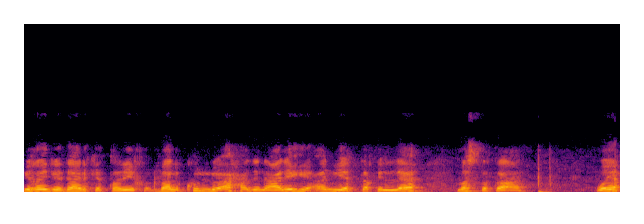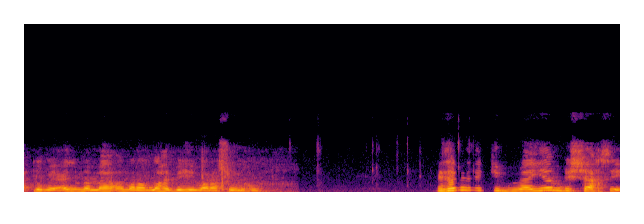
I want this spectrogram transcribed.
بغير ذلك الطريق بل كل أحد عليه أن يتقي الله ما استطاع ويطلب علم ما أمر الله به ورسوله. bir şəxsi,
